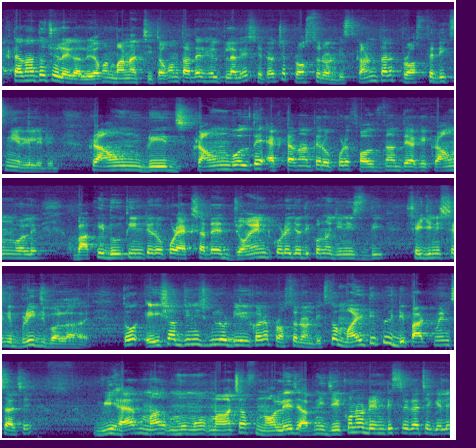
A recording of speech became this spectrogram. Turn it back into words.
একটা দাঁতও চলে গেল, যখন বানাচ্ছি, তখন তাদের হেল্প লাগে? সেটা হচ্ছে প্রস্তডন্টিস্ট কারণ তারা প্রস্থেটিক্স নিয়ে রিলেটেড ক্রাউন ব্রিজ ক্রাউন বলতে একটা দাঁতের ওপরে ফলস দাঁত দেওয়াকে ক্রাউন বলে। বাকি দু তিনটের ওপর একসাথে জয়েন্ট করে যদি কোনো জিনিস দিই, সেই জিনিসটাকে ব্রিজ বলা হয়। তো এই সব জিনিসগুলো ডিল করে প্রস্তডন্টিক্স তো মাল্টিপল ডিপার্টমেন্টস আছে। We have much of knowledge আপনি যে কোনো ডেন্টিস্টের কাছে গেলে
